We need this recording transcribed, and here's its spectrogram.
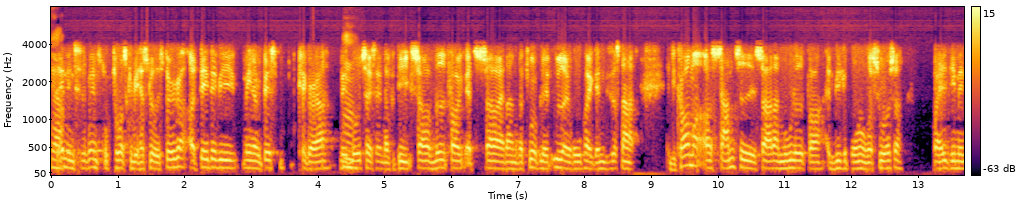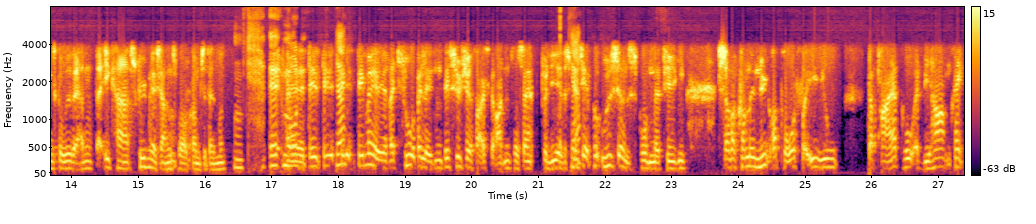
Ja. Den incitamentstruktur skal vi have slået i stykker, og det er det, vi mener, vi bedst kan gøre ved et mm. modtagscenter, fordi så ved folk, at så er der en returbillet ud af Europa igen lige så snart, at de kommer, og samtidig så er der en mulighed for, at vi kan bruge nogle ressourcer for alle de mennesker ude i verden, der ikke har skyggen af chance for at komme til Danmark. Mm. Øh, øh, det, det, ja. det, det med returbilletten, det synes jeg faktisk er ret interessant, fordi hvis man ja. ser på udsendelsesproblematikken, så er der kommet en ny rapport fra EU, der peger på, at vi har omkring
